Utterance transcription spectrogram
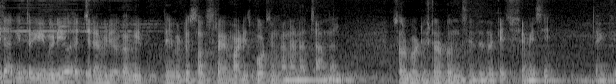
ಇದಾಗಿತ್ತು ಈ ವಿಡಿಯೋ ಹೆಚ್ಚಿನ ವಿಡಿಯೋಗಾಗಿ ದಯವಿಟ್ಟು ಸಬ್ಸ್ಕ್ರೈಬ್ ಮಾಡಿ ಸ್ಪೋರ್ಟ್ಸ್ ಇನ್ ಕನ್ನಡ ಚಾನಲ್ ಸ್ವಲ್ಪ ಡಿಸ್ಟರ್ಬೆನ್ಸ್ ಇದ್ದಿದ್ದಕ್ಕೆ ಕ್ಷಮಿಸಿ. ಥ್ಯಾಂಕ್ ಯು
